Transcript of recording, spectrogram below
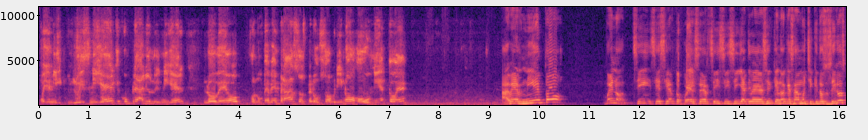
Oye, mi- Luis Miguel, que cumple años Luis Miguel, lo veo con un bebé en brazos, pero un sobrino o un nieto, ¿eh? A ver, nieto. Bueno, sí, sí es cierto, puede ser, sí, sí, sí, ya te iba a decir que no, que estaban muy chiquitos sus hijos,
